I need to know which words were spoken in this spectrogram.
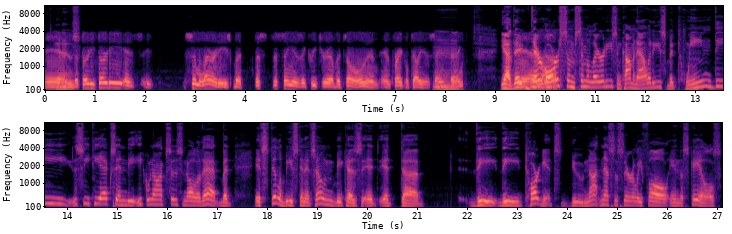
And the 3030 is is similarities, but this this thing is a creature of its own, and, and Frank will tell you the same Mhm. thing. Yeah, there And, there uh, are some similarities and commonalities between the CTX and the Equinoxes and all of that, but it's still a beast in its own because it it uh, the the targets do not necessarily fall in the scales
